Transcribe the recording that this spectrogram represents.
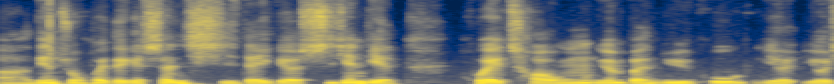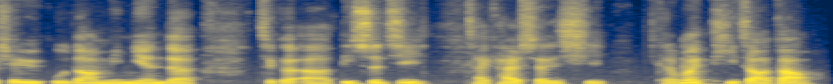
呃联准会的一个升息的一个时间点会从原本预估有有一些预估到明年的这个呃第四季才开始升息，可能会提早到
